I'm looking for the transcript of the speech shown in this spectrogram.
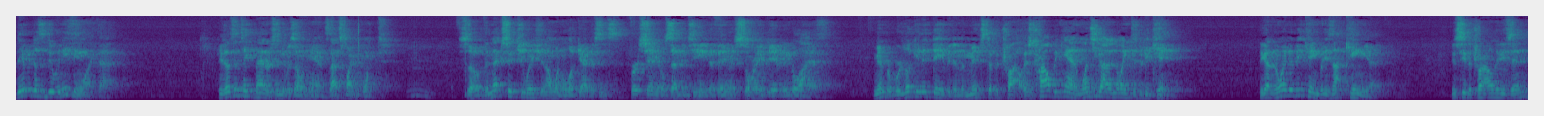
David doesn't do anything like that. He doesn't take matters into his own hands. That's my point. So the next situation I want to look at is in 1 Samuel 17, the famous story of David and Goliath. Remember, we're looking at David in the midst of a trial. His trial began once he got anointed to be king. He got anointed to be king, but he's not king yet. You see the trial that he's in?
